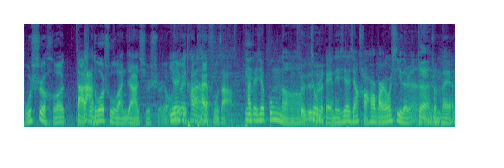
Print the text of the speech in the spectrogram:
不适合大大多数玩家去使用，因为它太复杂了。它这些功能就是给那些想好好玩游戏的人对准备的。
